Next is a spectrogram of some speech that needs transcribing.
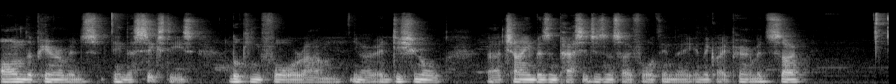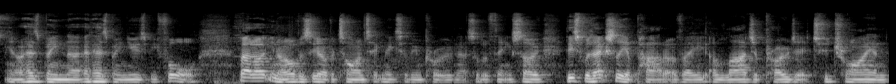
on the pyramids in the 60s, looking for um, you know additional uh, chambers and passages and so forth in the in the Great Pyramids. So you know it has been uh, it has been used before, but uh, you know obviously over time techniques have improved and that sort of thing. So this was actually a part of a, a larger project to try and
